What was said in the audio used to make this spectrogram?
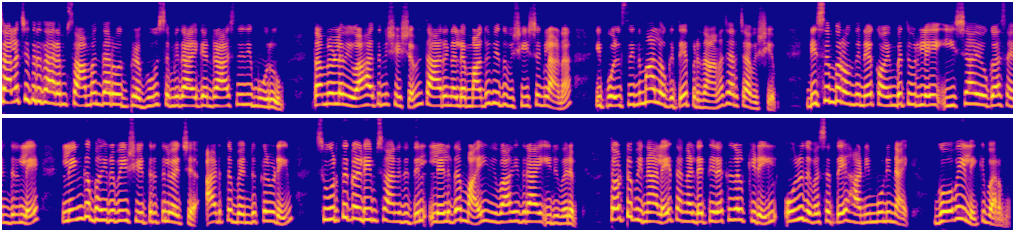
ചലച്ചിത്ര താരം സാമന്ത റോദ് പ്രഭു സംവിധായകൻ രാജ്നിധി മൂരുവും തമ്മിലുള്ള വിവാഹത്തിന് ശേഷം താരങ്ങളുടെ മധുവിധു വിശേഷങ്ങളാണ് ഇപ്പോൾ സിനിമാ ലോകത്തെ പ്രധാന ചർച്ചാ വിഷയം. ഡിസംബർ ഒന്നിന് കോയമ്പത്തൂരിലെ ഈശാ യോഗ സെന്ററിലെ ലിംഗഭൈരവി ക്ഷേത്രത്തിൽ വെച്ച് അടുത്ത ബന്ധുക്കളുടെയും സുഹൃത്തുക്കളുടെയും സാന്നിധ്യത്തിൽ ലളിതമായി വിവാഹിതരായ ഇരുവരും തൊട്ടു പിന്നാലെ തങ്ങളുടെ തിരക്കുകൾക്കിടയിൽ ഒരു ദിവസത്തെ ഹണിമൂണിനായി ഗോവയിലേക്ക് പറന്നു.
